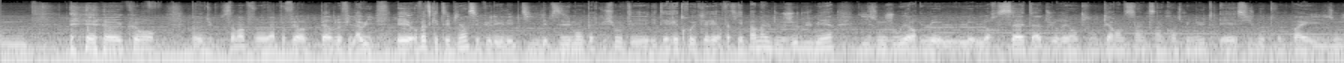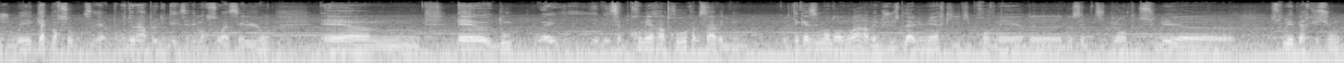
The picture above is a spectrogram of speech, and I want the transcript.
et comment euh, du coup, ça m'a un peu fait perdre le fil. Ah oui, et en fait, ce qui était bien, c'est que les, petits, éléments de percussion étaient, étaient rétro-éclairés. En fait, il y avait pas mal de jeux de lumière. Ils ont joué, alors leur set a duré en tout 45-50 minutes, et si je me trompe pas, ils ont joué 4 morceaux. Pour vous donner un peu l'idée, c'est des morceaux assez longs. Et, euh, euh, donc, il y avait cette première intro comme ça avec on était quasiment dans le noir avec juste la lumière qui, provenait de, ces petites lampes sous les, euh, sous les percussions.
